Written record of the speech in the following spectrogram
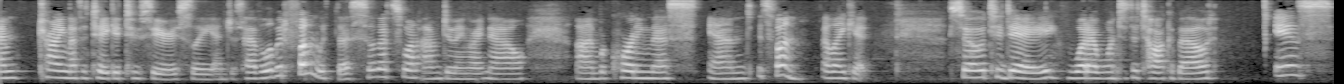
I'm trying not to take it too seriously and just have a little bit of fun with this. So that's what I'm doing right now. I'm recording this and it's fun. I like it. So today, what I wanted to talk about is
